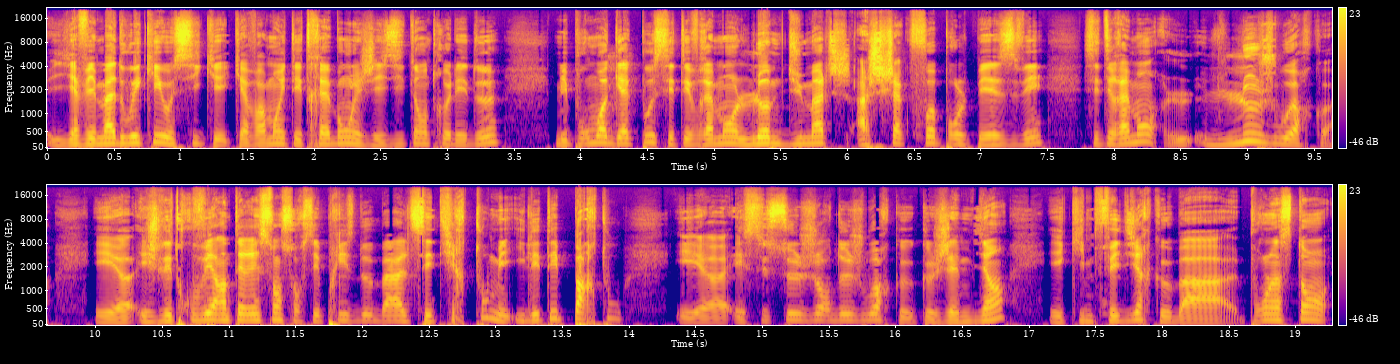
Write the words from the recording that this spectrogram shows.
il y avait Madweke aussi qui, a vraiment été très bon et j'ai hésité entre les deux. Mais pour moi, Gagpo, c'était vraiment l'homme du match à chaque fois pour le PSV. C'était vraiment le joueur, quoi. Et, euh, je l'ai trouvé intéressant sur ses prises de balles, ses tirs, tout, mais il était partout. Et, euh, c'est ce genre de joueur que, j'aime bien et qui me fait dire que bah pour l'instant,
